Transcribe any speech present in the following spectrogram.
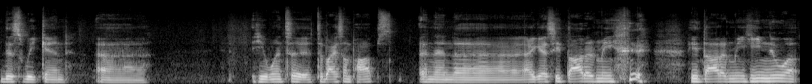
this weekend. Uh, he went to, to buy some pops, and then uh, I guess he thought of me. he thought of me. He knew what,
